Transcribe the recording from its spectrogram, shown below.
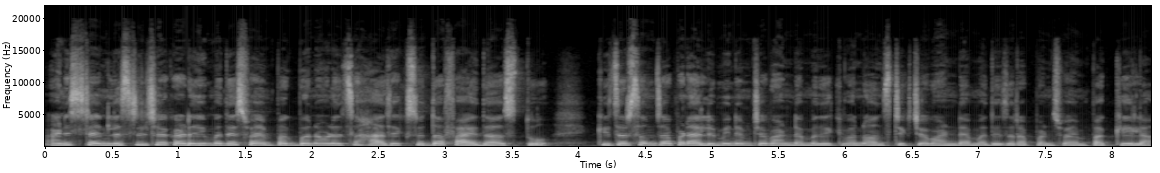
आणि स्टेनलेस स्टीलच्या कढईमध्ये स्वयंपाक बनवण्याचा हाच एक सुद्धा फायदा असतो की जर समजा आपण ॲल्युमिनियमच्या भांड्यामध्ये किंवा नॉनस्टिकच्या भांड्यामध्ये जर आपण स्वयंपाक केला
